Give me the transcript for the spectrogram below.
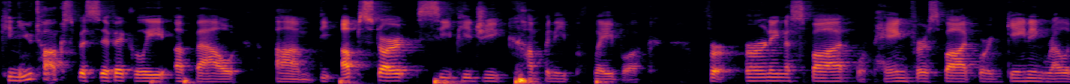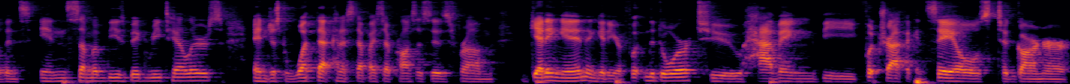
can you talk specifically about um, the Upstart CPG company playbook? for earning a spot or paying for a spot or gaining relevance in some of these big retailers and just what that kind of step by step process is from getting in and getting your foot in the door to having the foot traffic and sales to garner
